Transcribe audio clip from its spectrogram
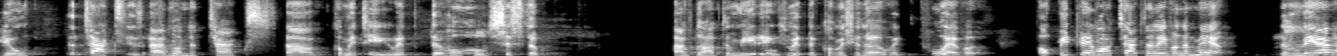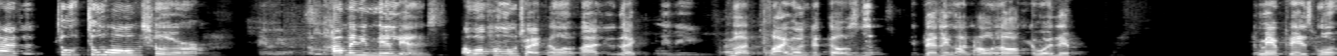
you, the taxes, I'm on the tax uh, committee with the whole system. I've gone to meetings with the commissioner, with whoever. Oh, we pay more tax than even the mayor. The mayor has a- two, two homes for how many millions? Our homes right now are like maybe about five hundred thousand, depending on how long you were there. The mayor pays more,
